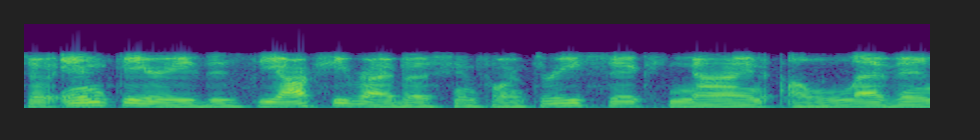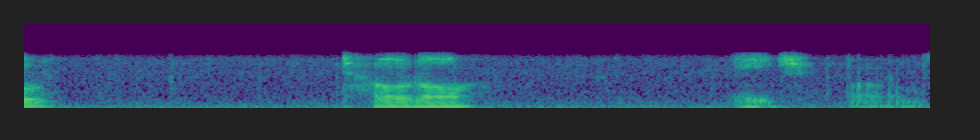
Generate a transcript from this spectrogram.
So in theory, this deoxyribose can form 3, 6, 9, 11 total H bonds.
